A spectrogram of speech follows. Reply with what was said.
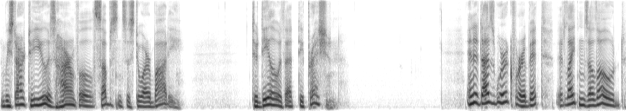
We start to use harmful substances to our body to deal with that depression. And it does work for a bit, it lightens a load.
